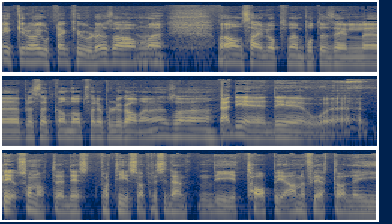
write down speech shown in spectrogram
virker å ha gjort en kule. Så han, ja. Eh, han seiler opp som en potensiell eh, presidentkandidat for republikanerne. Så. Nei, det, det, er jo, eh, det, er jo, sånn at det partiet som har presidenten, de taper gjerne flertallet i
